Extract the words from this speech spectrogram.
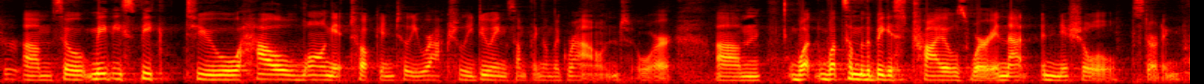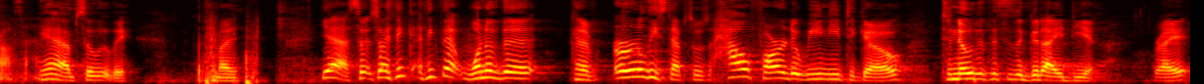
Sure. Um, so maybe speak to how long it took until you were actually doing something on the ground, or um, what what some of the biggest trials were in that initial starting process. Yeah, absolutely. My, yeah, so so I think I think that one of the kind of early steps was how far do we need to go to know that this is a good idea, right?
